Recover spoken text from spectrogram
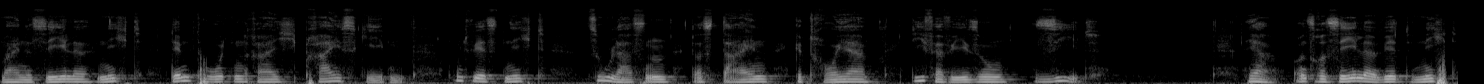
meine Seele nicht dem Totenreich preisgeben und wirst nicht zulassen, dass dein Getreuer die Verwesung sieht. Ja, unsere Seele wird nicht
